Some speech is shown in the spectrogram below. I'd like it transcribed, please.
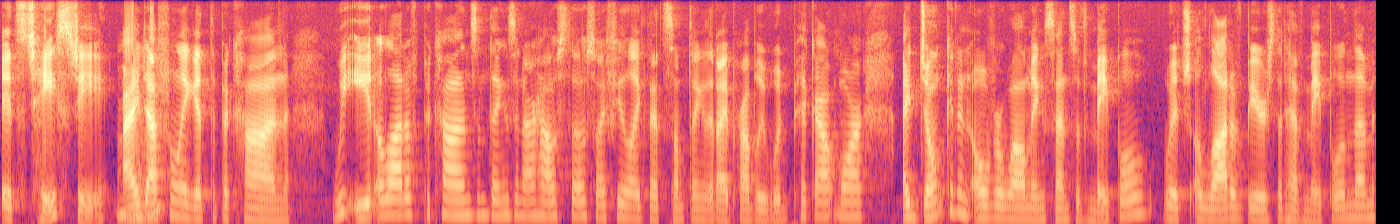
It's tasty. I Mm-hmm. definitely get the pecan. We eat a lot of pecans and things in our house though, so I feel like that's something that I probably would pick out more. I don't get an overwhelming sense of maple, which a lot of beers that have maple in them,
